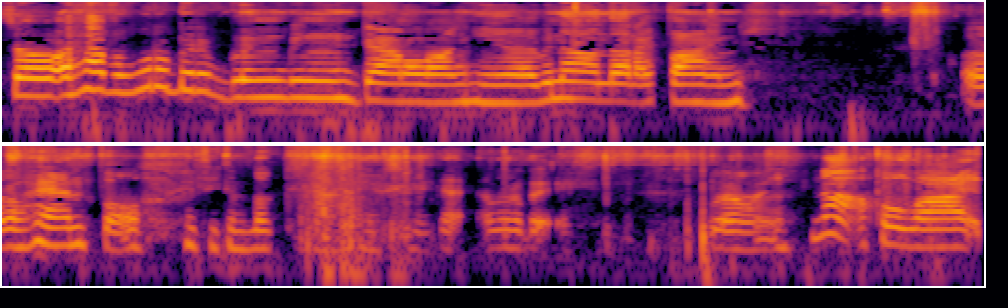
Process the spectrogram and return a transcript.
So I have a little bit of green bean down along here. Every now and then I find a little handful. If you can look here, got a little bit growing. Not a whole lot.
